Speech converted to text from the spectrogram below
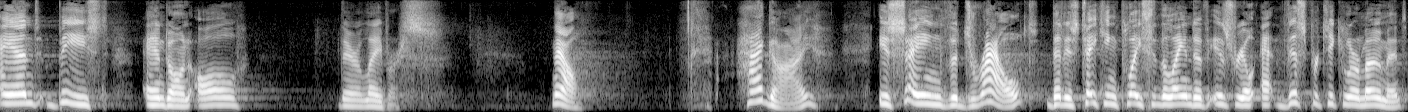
and beast and on all their labors. Now, Haggai is saying the drought that is taking place in the land of Israel at this particular moment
